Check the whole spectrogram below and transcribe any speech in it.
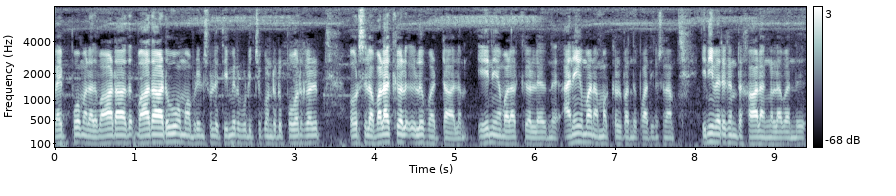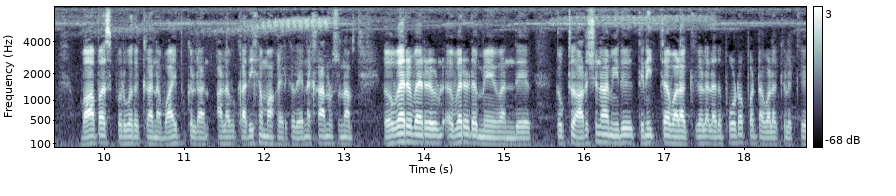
வைப்போம் அல்லது வாடாது வாதாடுவோம் அப்படின்னு சொல்லி திமிர் பிடிச்சு கொண்டிருப்பவர்கள் ஒரு சில வழக்குகள் இழுபட்டாலும் ஏனைய வழக்குகள்ல இருந்து அநேகமான மக்கள் வந்து பார்த்தீங்கன்னு இனி வருகின்ற காலங்களில் வந்து வாபஸ் பெறுவதற்கான வாய்ப்புகள் தான் அளவுக்கு அதிகமாக இருக்குது என்ன காரணம் சொன்னால் எவர் எவரிடமே வந்து டாக்டர் அர்ச்சனா மீது திணித்த வழக்குகள் அல்லது போடப்பட்ட வழக்குகளுக்கு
